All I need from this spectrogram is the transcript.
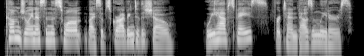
Come join us in the swamp by subscribing to the show. We have space for 10,000 leaders.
